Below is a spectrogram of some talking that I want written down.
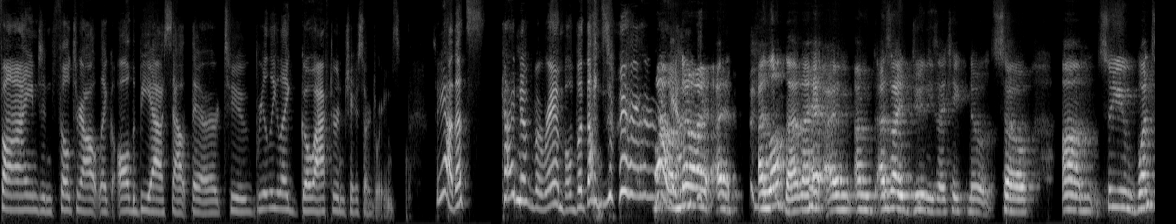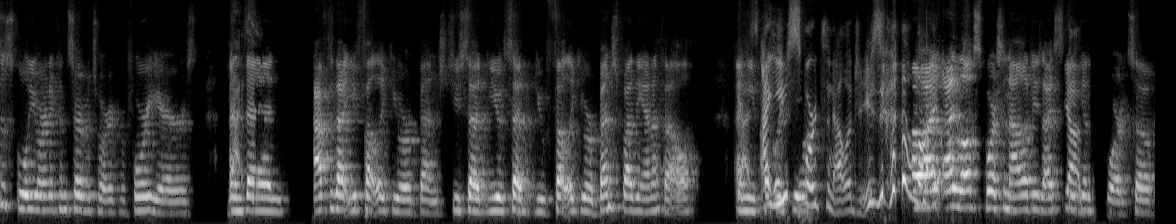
find and filter out like all the bs out there to really like go after and chase our dreams so yeah that's kind of a ramble but that's where no yeah. no I, I, I love that I, I'm, I'm as i do these i take notes so um, so you went to school, you were in a conservatory for four years, yes. and then after that you felt like you were benched. You said you said you felt like you were benched by the NFL. And yes, I like use sports were... analogies. oh, I, I, love sports analogies. I speak yeah. in sports, so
